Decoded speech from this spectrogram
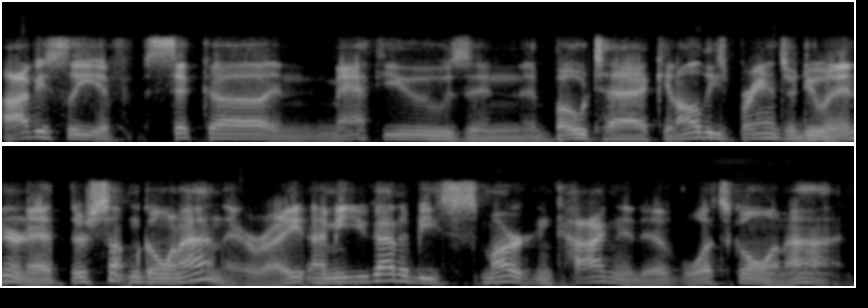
obviously, if Sitka and Mathews and Bowtech and all these brands are doing internet, there's something going on there, right? I mean, you got to be smart and cognitive. What's going on?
